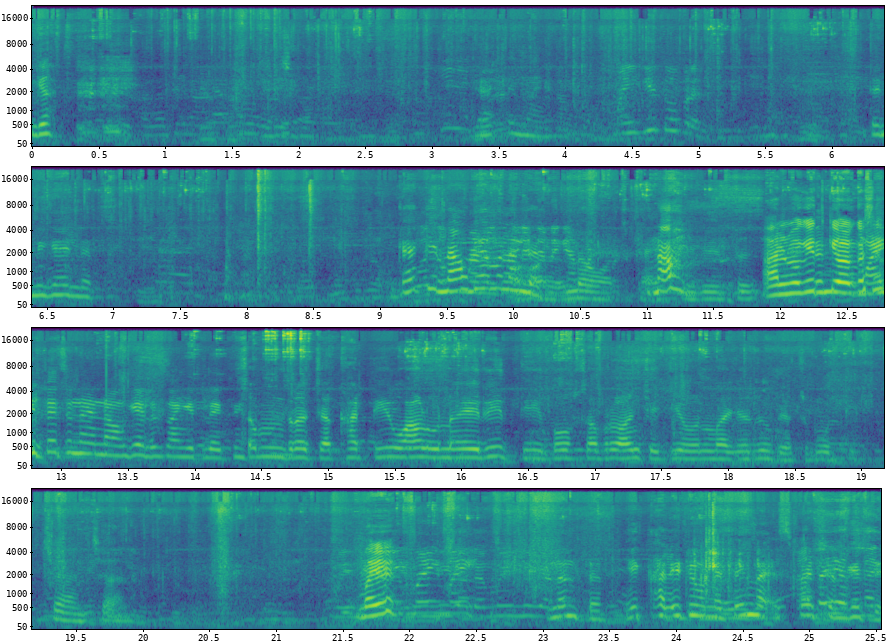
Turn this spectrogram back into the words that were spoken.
घ्या त्यांनी घ्यायलाच. घ्या की नाव घ्या म्हणाले मग कसं माहितीच नाही नाव घ्यायला सांगितलंय ते. समुद्राच्या खाटी वाळू नये रीती भाऊसाहेबरावांचे जीवन माझ्या जुब्याचं मोठी छान छन. मय? नंतर एक खाली ठेवून येते स्पेशल घेते.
